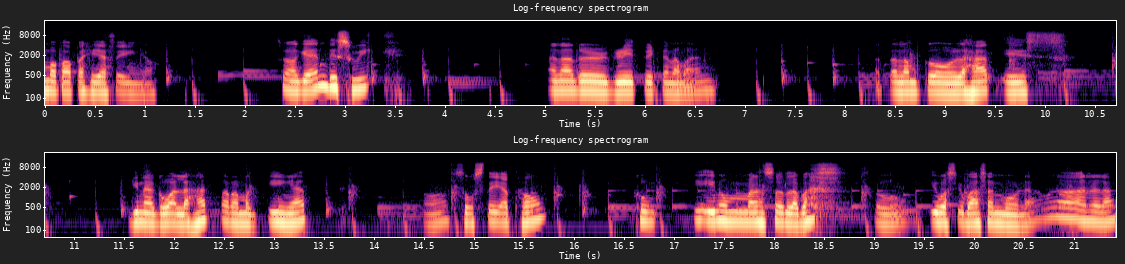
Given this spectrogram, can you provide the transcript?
mapapahiya sa inyo. So, again, this week, another great week na naman. At alam ko lahat is ginagawa lahat para mag-ingat. Oh, so stay at home. Kung iinom man sa labas, so iwas-iwasan muna. Mga ano lang.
